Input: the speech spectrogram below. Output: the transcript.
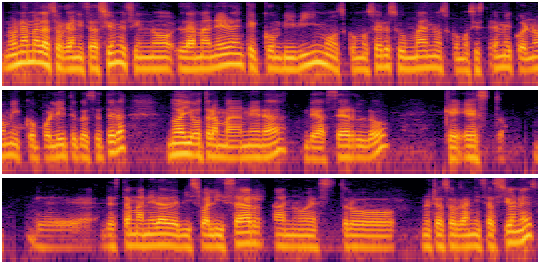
no nada más las organizaciones, sino la manera en que convivimos como seres humanos, como sistema económico, político, etcétera, no hay otra manera de hacerlo que esto. Eh, de esta manera de visualizar a nuestro, nuestras organizaciones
